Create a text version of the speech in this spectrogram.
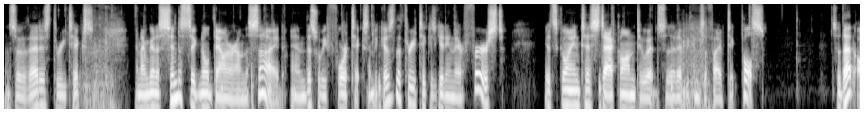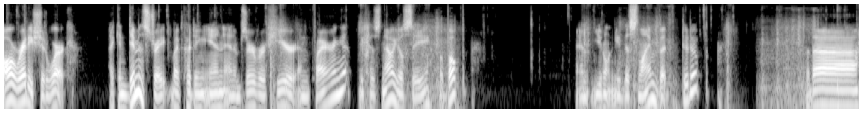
And so that is 3 ticks. And I'm going to send a signal down around the side. And this will be 4 ticks. And because the 3 tick is getting there first, it's going to stack onto it so that it becomes a 5-tick pulse. So that already should work. I can demonstrate by putting in an observer here and firing it, because now you'll see, boop, and you don't need the slime, but doo-doop, ta-da!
